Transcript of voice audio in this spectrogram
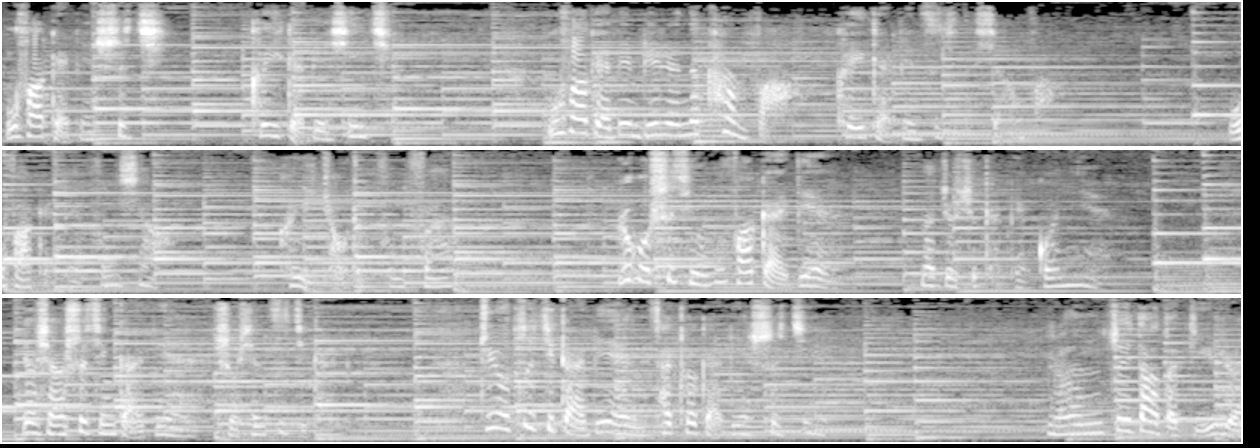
无法改变事情，可以改变心情；无法改变别人的看法，可以改变自己的想法；无法改变风向，可以调整风帆。如果事情无法改变，那就去改观念。要想事情改变，首先自己改变。只有自己改变，才可改变世界。人最大的敌人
